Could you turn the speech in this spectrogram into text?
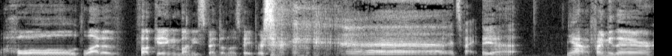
a whole lot of fucking money spent on those papers. Uh, it's fine. yeah, yeah. Find me there.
